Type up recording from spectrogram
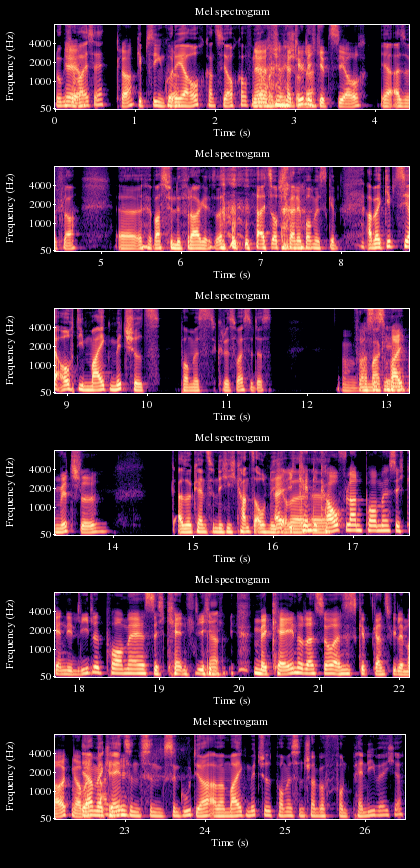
logischerweise. Klar? Gibt's die in Korea auch? Kannst du ja auch kaufen? Ja, natürlich schon, gibt's die auch. ne? Ja, also klar. Äh, was für eine Frage. So. Als ob es keine Pommes gibt. Aber gibt's hier auch die Mike Mitchells Pommes, Chris, weißt du das? Was der ist Marke her. Mike Mitchell? Also kennst du nicht, ich kann's auch nicht. Äh, aber, ich kenne die äh, Kaufland-Pommes, ich kenne die Lidl-Pommes, ich kenne die Ja. McCain oder so. Also es gibt ganz viele Marken. Aber ja, McCain sind, sind, sind gut, ja, aber Mike Mitchell Pommes sind scheinbar von Penny welche.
